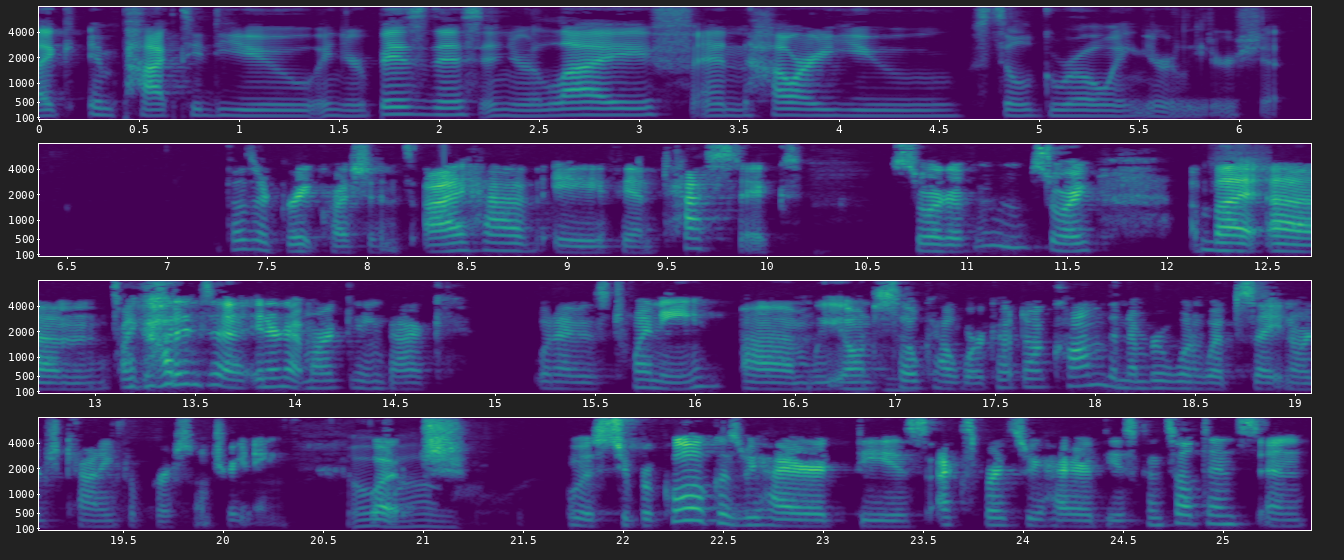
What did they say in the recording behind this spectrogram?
like impacted you in your business, in your life, and how are you still growing your leadership? Those are great questions. I have a fantastic sort of mm, story but um, I got into internet marketing back when I was 20. Um, we owned mm-hmm. SoCalWorkout.com, the number one website in Orange County for personal training, oh, which wow. was super cool because we hired these experts, we hired these consultants, and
